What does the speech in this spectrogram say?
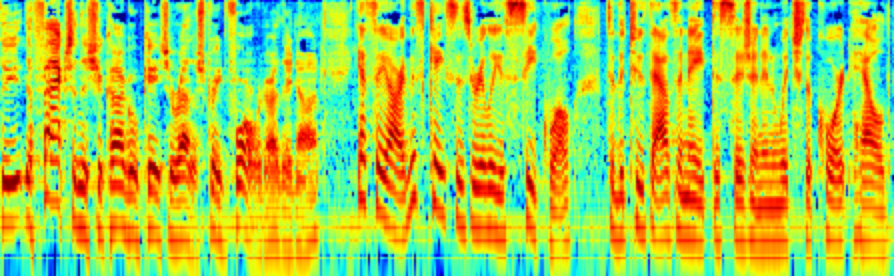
The, the facts in the Chicago case are rather straightforward, are they not? Yes, they are. This case is really a sequel to the 2008 decision in which the court held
